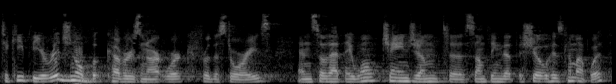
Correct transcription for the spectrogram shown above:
to keep the original book covers and artwork for the stories, and so that they won't change them to something that the show has come up with.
